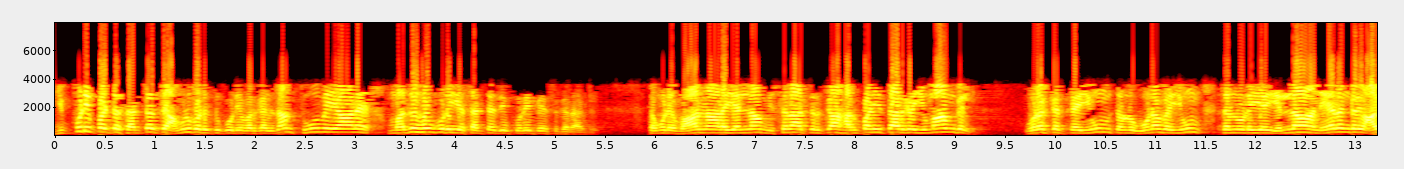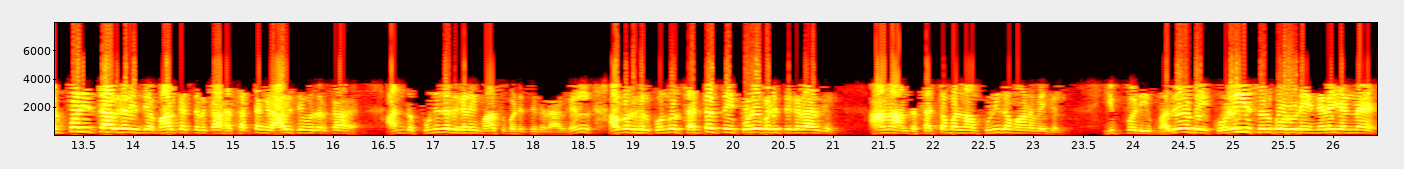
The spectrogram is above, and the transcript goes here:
இப்படிப்பட்ட சட்டத்தை அமுல்படுத்தக்கூடியவர்கள் தான் தூய்மையான மதுகவுடைய சட்டத்தை குறை பேசுகிறார்கள். தங்களுடைய வாழ்நாளை எல்லாம் இஸ்லாத்திற்காக அர்ப்பணித்தார்கள் இமாம்கள். உறக்கத்தையும் தன்னுடைய உணவையும் தன்னுடைய எல்லா நேரங்களையும் அர்ப்பணித்தார்கள் இந்த மார்க்கத்திற்காக சட்டங்களை ஆய்வு செய்வதற்காக. அந்த புனிதர்களை மாசுபடுத்துகிறார்கள். அவர்கள் கொண்டு ஒரு சட்டத்தை குறைபடுத்துகிறார்கள் ஆனா அந்த சட்டமெல்லாம் புனிதமானவைகள். இப்படி மதேபை குறைய சொல்பவருடைய நிலை என்ன?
